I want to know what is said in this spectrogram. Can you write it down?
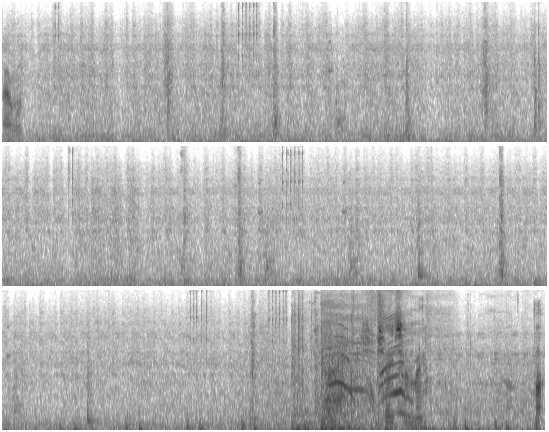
found one. She's chasing me. Fuck.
